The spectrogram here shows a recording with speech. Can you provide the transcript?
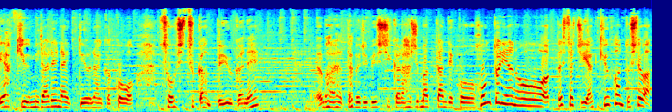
野球見られないっていうなんかこう喪失感というかね。まあ、WBC から始まったんでこう本当にあの私たち野球ファンとしては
